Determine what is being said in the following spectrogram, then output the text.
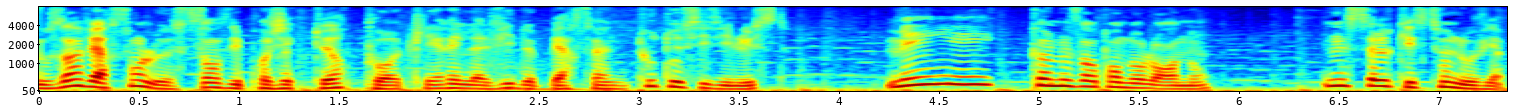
nous inversons le sens des projecteurs pour éclairer la vie de personnes tout aussi illustres, mais quand nous entendons leur nom, une seule question nous vient.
